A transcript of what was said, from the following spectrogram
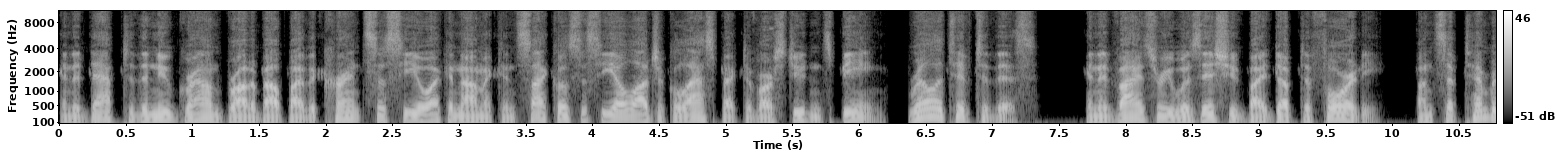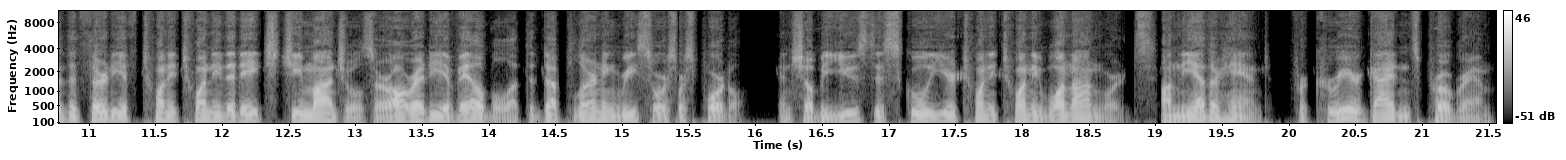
and adapt to the new ground brought about by the current socio-economic and psychosociological aspect of our students' being. Relative to this, an advisory was issued by DUPT Authority, on September the 30th 2020 that HG modules are already available at the DepEd Learning Resource Portal and shall be used this school year 2021 onwards. On the other hand, for Career Guidance Program,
